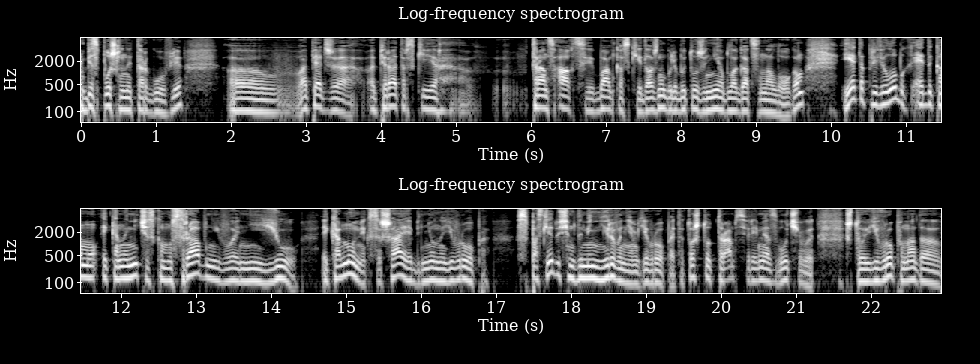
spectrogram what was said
беспошлиной торговли, Э, опять же, операторские э, трансакции банковские должны были бы тоже не облагаться налогом. И это привело бы к эдакому экономическому сравниванию экономик США и Объединенной Европы с последующим доминированием Европы. Это то, что Трамп все время озвучивает, что Европу надо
